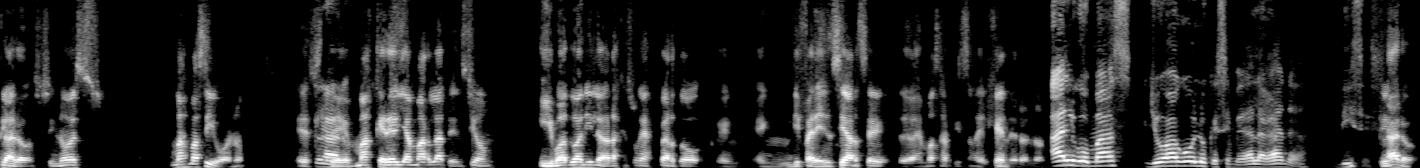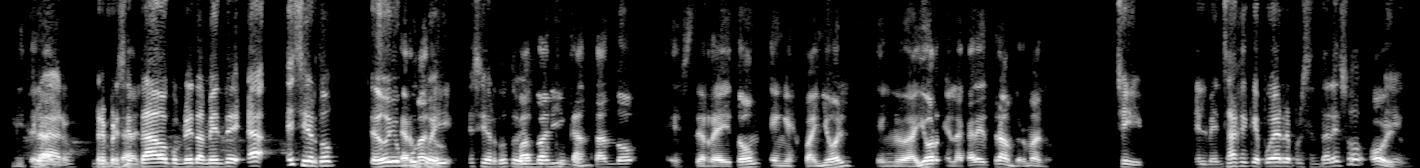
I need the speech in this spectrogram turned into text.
claro, si no es más masivo, ¿no? Este, Claro. Más querer llamar la atención. Y Bad Bunny la verdad es que es un experto en, en diferenciarse de los demás artistas del género, ¿no? Algo más, yo hago lo que se me da la gana, dices. Claro, literal. Claro, literal. representado completamente. Ah, es cierto, te doy un punto ahí, es cierto, te doy Bad Bunny punto. cantando este reggaetón en español en Nueva York, en la cara de Trump, hermano. Sí, el mensaje que puede representar eso, Obvio. bien.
